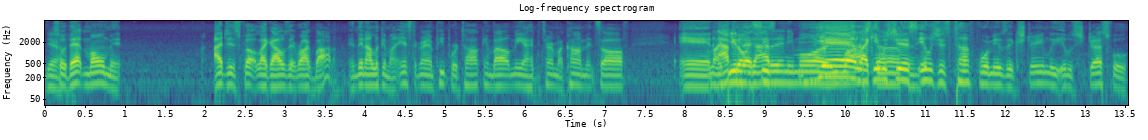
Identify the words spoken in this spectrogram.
Yeah. So that moment, I just felt like I was at rock bottom. And then I look at my Instagram, people were talking about me. I had to turn my comments off. And Like, you don't got season, it anymore, Yeah, like it was just it was just tough for me. It was extremely it was stressful.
